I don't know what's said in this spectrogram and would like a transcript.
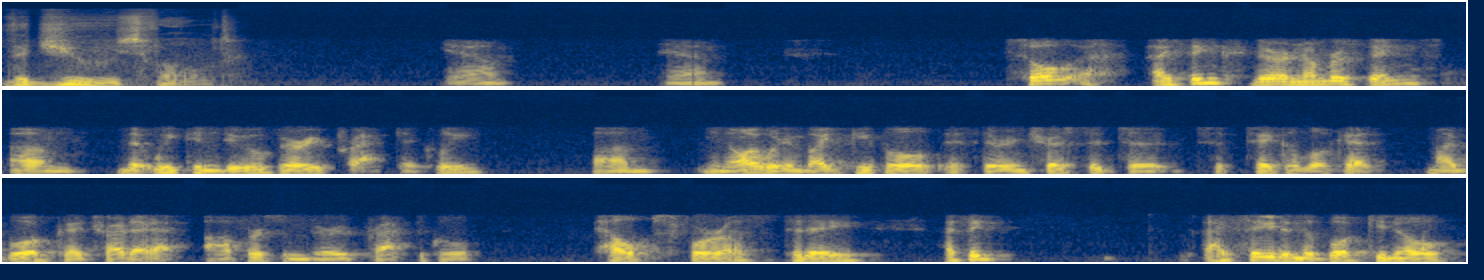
the Jews' fault. Yeah, yeah. So I think there are a number of things um, that we can do very practically. Um, you know, I would invite people if they're interested to to take a look at my book. I try to offer some very practical helps for us today. I think I say it in the book. You know,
